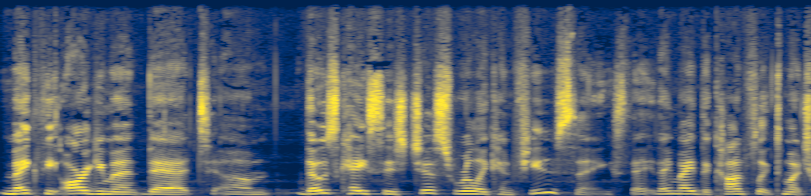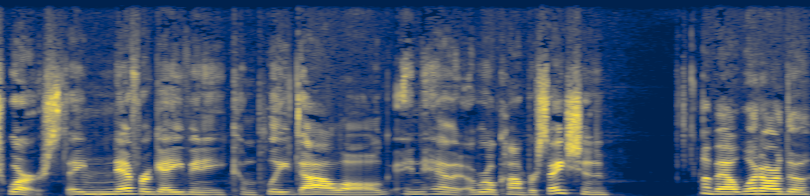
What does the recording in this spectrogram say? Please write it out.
make the argument that um, those cases just really confuse things. They, they made the conflict much worse. They mm-hmm. never gave any complete dialogue and had a real conversation about what are the,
